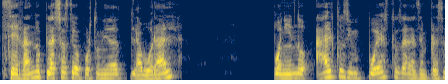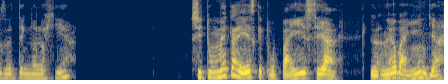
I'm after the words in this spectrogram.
cerrando plazas de oportunidad laboral? ¿Poniendo altos impuestos a las empresas de tecnología? Si tu meta es que tu país sea la nueva India,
